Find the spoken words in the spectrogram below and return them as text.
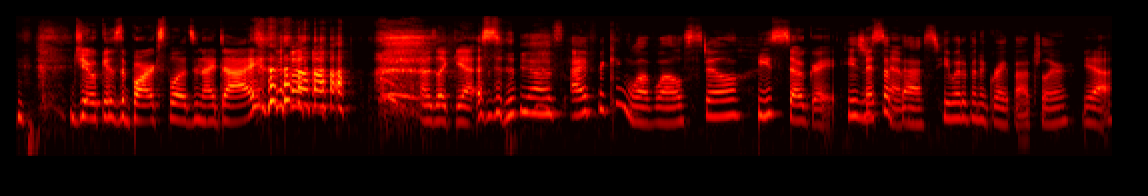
joke is the bar explodes and I die. I was like, yes. Yes, I freaking love Wells still. He's so great. He's Miss just the him. best. He would have been a great bachelor. Yeah.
